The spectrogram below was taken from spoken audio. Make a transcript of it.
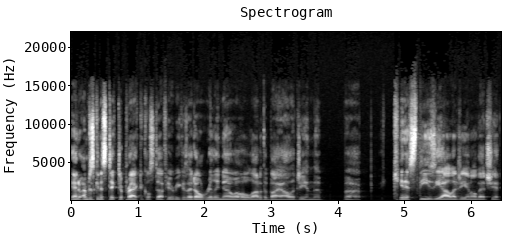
and I'm just going to stick to practical stuff here because I don't really know a whole lot of the biology and the uh, kinesthesiology and all that shit.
